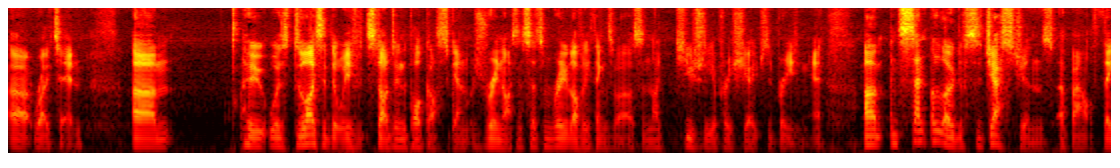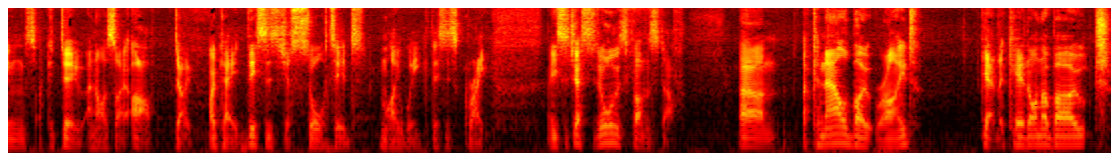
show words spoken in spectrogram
uh, wrote in, um, who was delighted that we've started doing the podcast again, which was really nice, and said some really lovely things about us, and I hugely appreciated reading it. Um, and sent a load of suggestions about things I could do, and I was like, oh, dope. Okay, this has just sorted my week. This is great. And he suggested all this fun stuff. Um, a canal boat ride, get the kid on a boat,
